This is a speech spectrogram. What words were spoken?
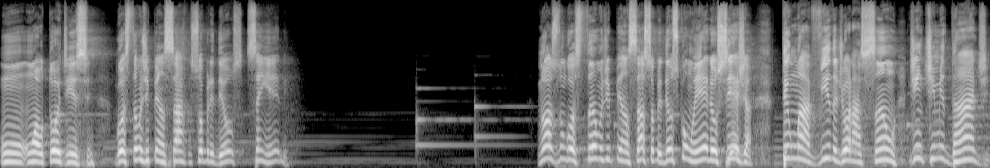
um, um autor disse: gostamos de pensar sobre Deus sem Ele. Nós não gostamos de pensar sobre Deus com Ele, ou seja, ter uma vida de oração, de intimidade.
